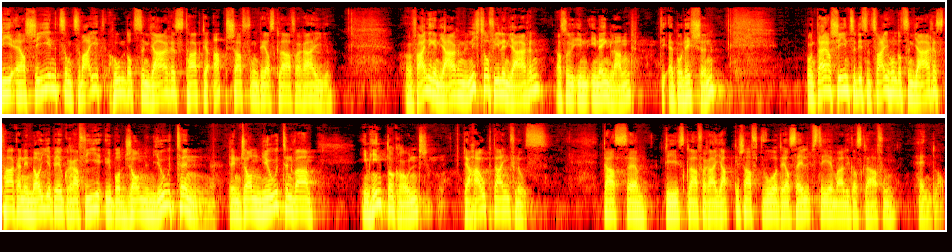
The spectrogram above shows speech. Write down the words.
die erschien zum 200. Jahrestag der Abschaffung der Sklaverei. Vor einigen Jahren, nicht so vielen Jahren, also in, in England, die Abolition. Und da erschien zu diesem 200. Jahrestag eine neue Biografie über John Newton. Denn John Newton war im Hintergrund der Haupteinfluss, dass äh, die Sklaverei abgeschafft wurde, er selbst ehemaliger Sklavenhändler.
